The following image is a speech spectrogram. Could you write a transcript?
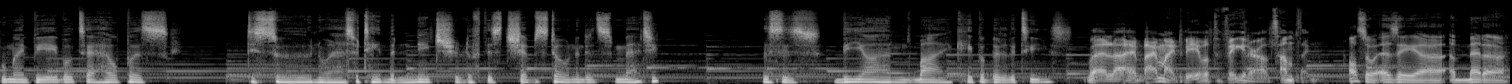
who might be able to help us discern or ascertain the nature of this gemstone and its magic? This is beyond my capabilities. Well, I, I might be able to figure out something. Also, as a uh, a meta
